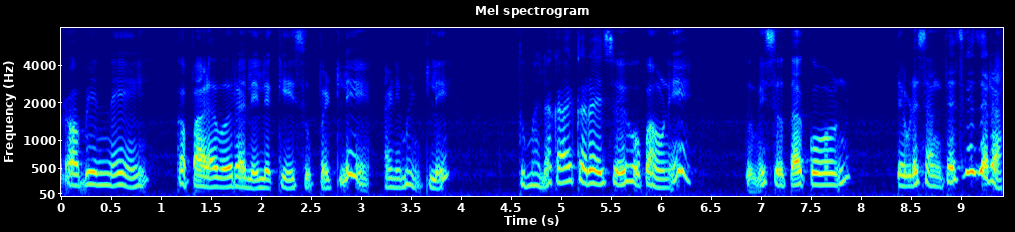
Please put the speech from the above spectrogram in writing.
रॉबिनने कपाळावर आलेलं केस उपटले आणि म्हटले तुम्हाला काय करायचं आहे हो पाहुणे? तुम्ही स्वतः कोण? तेवढं सांगताच का जरा?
